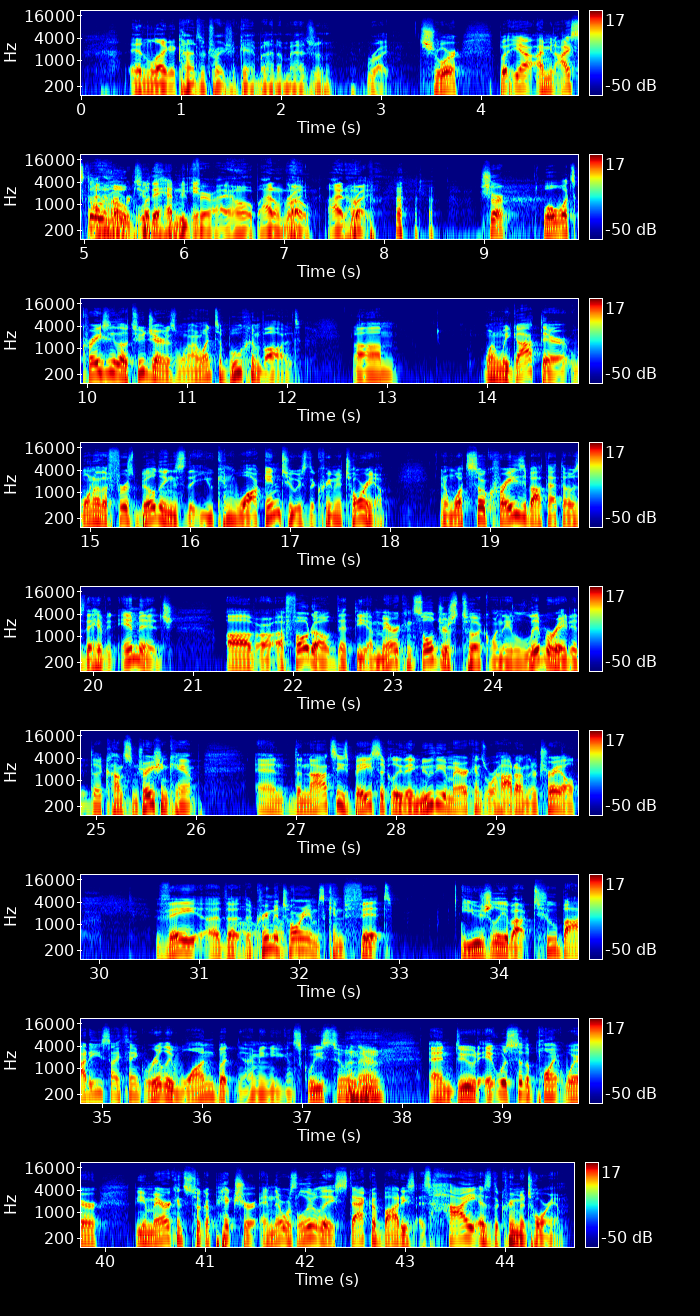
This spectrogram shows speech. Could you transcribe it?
in like a concentration camp i'd imagine Right. Sure. But yeah, I mean, I still I'd remember hope. too. They Let's had to be in- fair i hope i don't know i'd hope Right. sure. Well, what's crazy though too, Jared, is when I went to Buchenwald, um, when we got there, one of the first buildings that you can walk into is the crematorium. And what's so crazy about that though is they have an image of or a photo that the American soldiers took when they liberated the concentration camp. And the Nazis basically they knew the Americans were hot on their trail. They uh, the the crematoriums can fit usually about two bodies, I think, really one, but I mean, you can squeeze 2 in there. And dude, it was to the point where the Americans took a picture and there was literally a stack of bodies as high as the crematorium.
